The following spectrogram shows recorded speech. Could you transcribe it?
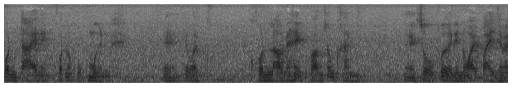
คนตายเนี่ยคนละหกหมื่นเออแค่ว่าคนเราเนี่ยให้ความสำคัญโชเฟอร์เนี่ยน้อยไปใช่ไหม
